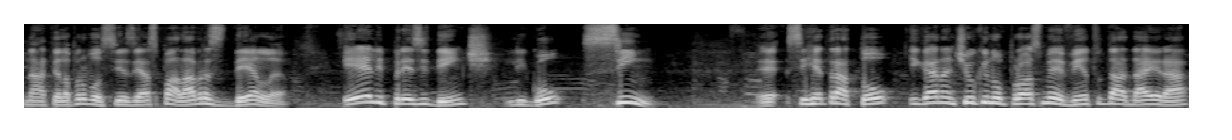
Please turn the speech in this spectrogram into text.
na tela para vocês. É as palavras dela. Ele, presidente, ligou sim. É, se retratou e garantiu que no próximo evento Dada irá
